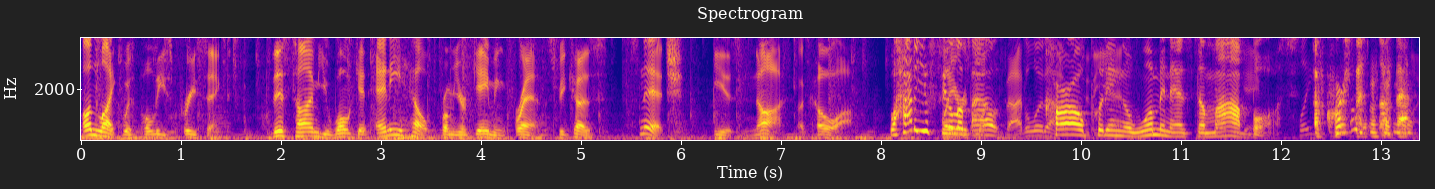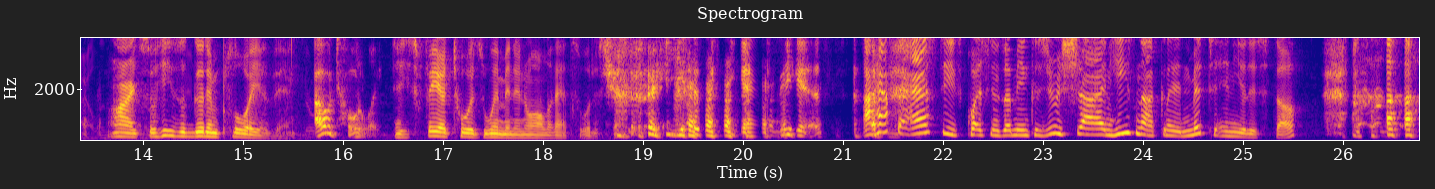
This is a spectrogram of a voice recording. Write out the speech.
Unlike with Police Precinct, this time you won't get any help from your gaming friends because Snitch is not a co op. Well, how do you feel Players about battle it out Carl putting a woman as the mob boss? Of course, I love that. All right, so he's a good employer then. Oh, totally. He's fair towards women and all of that sort of stuff. yes, yes, he is. I have to ask these questions. I mean, because you're shy and he's not going to admit to any of this stuff.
